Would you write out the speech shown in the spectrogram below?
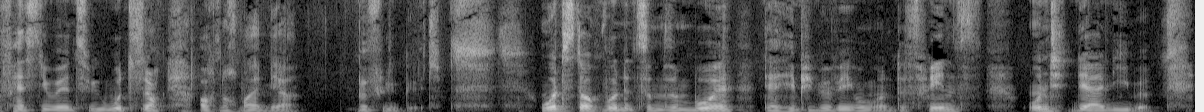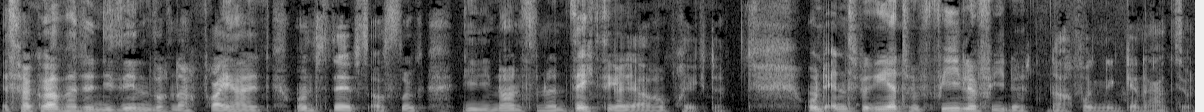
Festivals wie Woodstock auch nochmal mehr beflügelt. Woodstock wurde zum Symbol der Hippie-Bewegung und des Friedens und der Liebe. Es verkörperte die Sehnsucht nach Freiheit und Selbstausdruck, die die 1960er Jahre prägte und inspirierte viele, viele nachfolgende Generationen.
